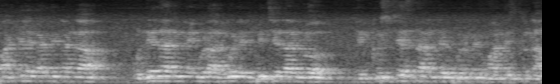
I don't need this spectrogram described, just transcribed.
పార్టీలకు అతీతంగా ఉండేదాన్ని నేను కూడా అవి నేర్పించే దానిలో నేను కృషి చేస్తానని చెప్పి కూడా మీకు మాటిస్తున్నా.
